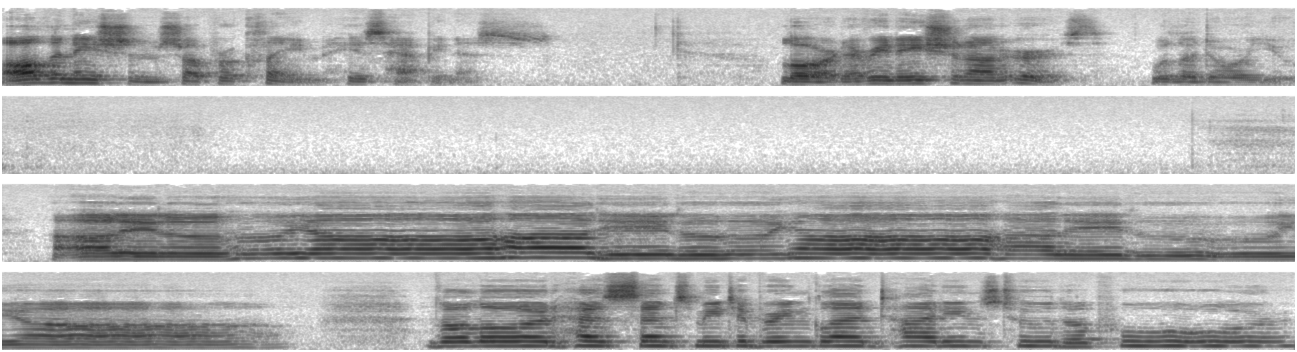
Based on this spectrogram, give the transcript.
all the nations shall proclaim his happiness. Lord, every nation on earth will adore you. Alleluia, has sent me to bring glad tidings to the poor,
